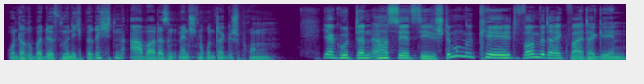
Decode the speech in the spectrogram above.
und darüber dürfen wir nicht berichten, aber da sind Menschen runtergesprungen. Ja gut, dann hast du jetzt die Stimmung gekillt. Wollen wir direkt weitergehen?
